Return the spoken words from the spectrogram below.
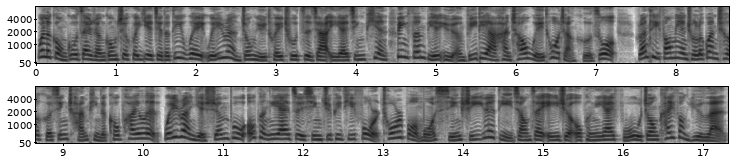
为了巩固在人工智慧业界的地位，微软终于推出自家 AI 芯片，并分别与 NVIDIA 和超维拓展合作。软体方面，除了贯彻核心产品的 Copilot，微软也宣布 OpenAI 最新 GPT-4 Turbo 模型十一月底将在 Azure OpenAI 服务中开放预览。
